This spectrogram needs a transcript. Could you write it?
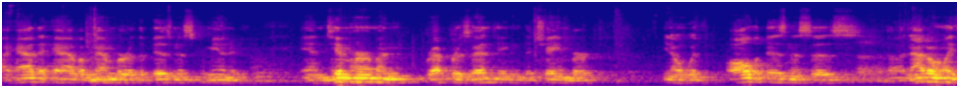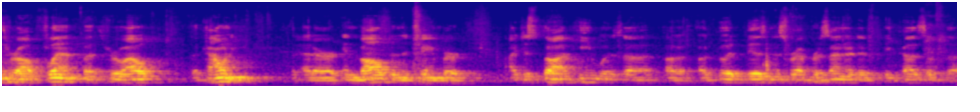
I had to have a member of the business community. And Tim Herman, representing the chamber, you know, with all the businesses, uh, not only throughout Flint, but throughout the county that are involved in the chamber, I just thought he was a, a, a good business representative because of the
